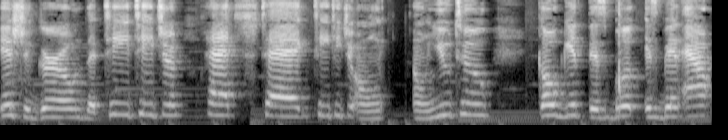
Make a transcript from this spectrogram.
It's your girl, the Tea Teacher, hashtag Tea Teacher on, on YouTube. Go get this book. It's been out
